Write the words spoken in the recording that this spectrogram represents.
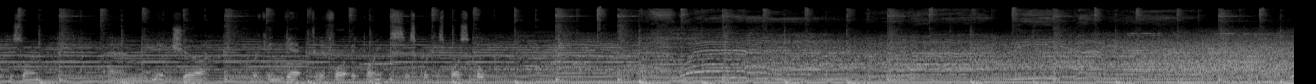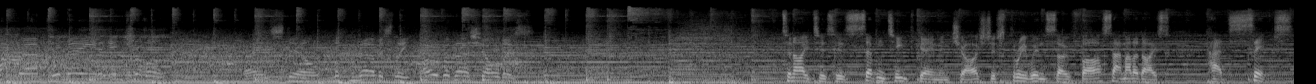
Focus on and make sure we can get to the 40 points as quick as possible. Blackburn remain in trouble. They still look nervously over their shoulders. Tonight is his 17th game in charge, just three wins so far. Sam Allardyce had six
